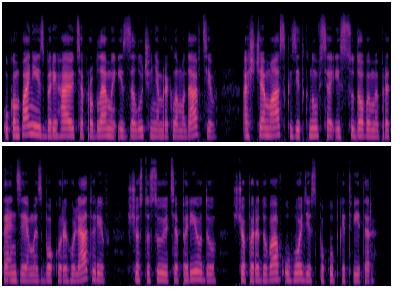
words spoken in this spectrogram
У компанії зберігаються проблеми із залученням рекламодавців, а ще Маск зіткнувся із судовими претензіями з боку регуляторів, що стосуються періоду, що передував угоді з покупки Twitter.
